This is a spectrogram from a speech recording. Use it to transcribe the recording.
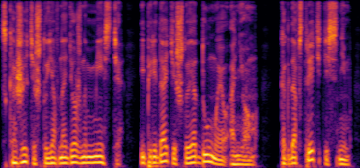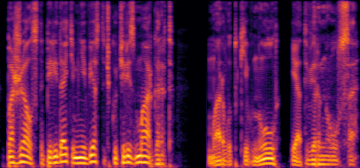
Скажите, что я в надежном месте, и передайте, что я думаю о нем. Когда встретитесь с ним, пожалуйста, передайте мне весточку через Маргарет. Марвуд кивнул и отвернулся.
